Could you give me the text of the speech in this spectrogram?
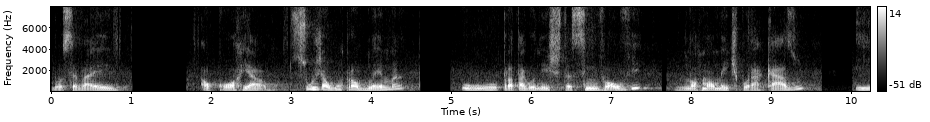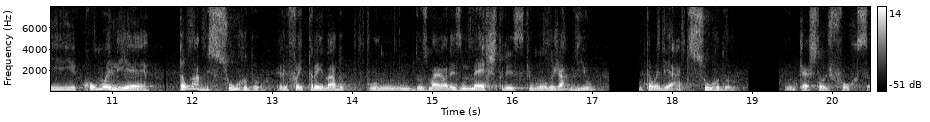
Você vai. Ocorre. A, surge algum problema, o protagonista se envolve, normalmente por acaso, e como ele é tão absurdo, ele foi treinado por um dos maiores mestres que o mundo já viu. Então ele é absurdo em questão de força.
